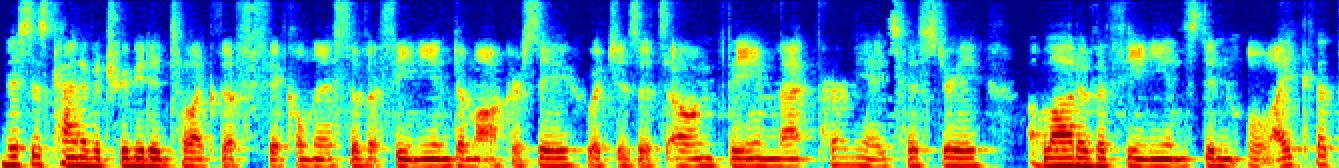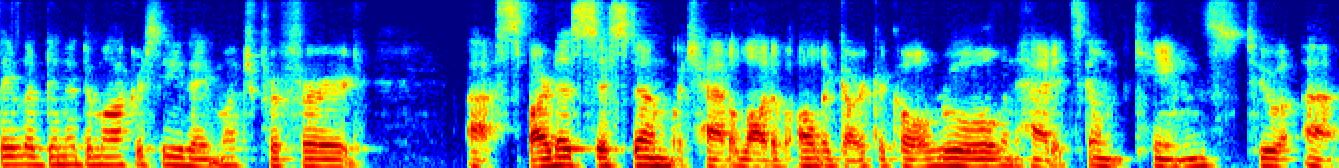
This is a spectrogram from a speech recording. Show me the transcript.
this is kind of attributed to like the fickleness of Athenian democracy, which is its own theme that permeates history. A lot of Athenians didn't like that they lived in a democracy. They much preferred uh, Sparta's system, which had a lot of oligarchical rule and had its own kings to uh,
